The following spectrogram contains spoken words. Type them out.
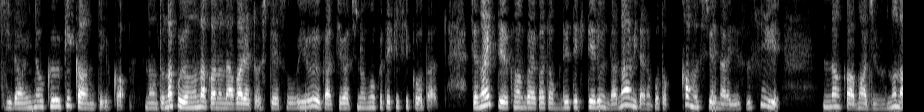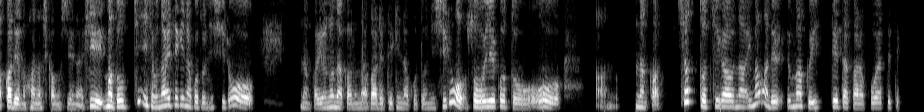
時代の空気感っていうか、なんとなく世の中の流れとしてそういうガチガチの目的思考だ、じゃないっていう考え方も出てきてるんだな、みたいなことかもしれないですし、なんかまあ自分の中での話かもしれないし、まあどっちにしても内的なことにしろ、なんか世の中の流れ的なことにしろ、そういうことを、あの、なんかちょっと違うな、今までうまくいってたからこうやってて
